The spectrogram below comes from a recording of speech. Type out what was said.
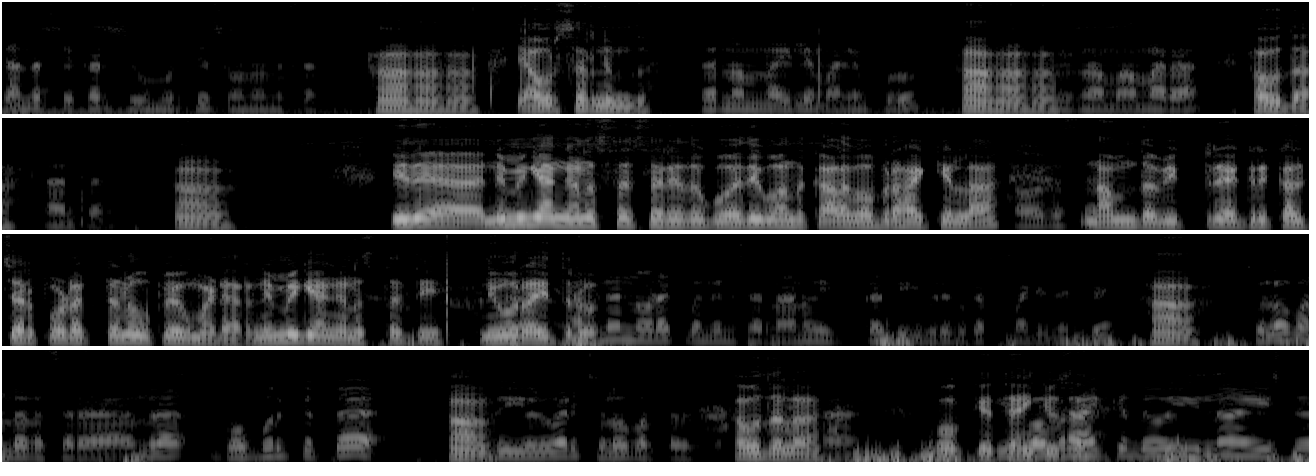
ಚಂದ್ರಶೇಖರ್ ಶಿವಮೂರ್ತಿ ಸೋನೋನ ಸರ್. ಹಾಂ ಹಾಂ ಹಾಂ. ಯಾವ್ರು ಸರ್ ನಿಮ್ಮದು ಸರ್ ನಮ್ಮ ಇಲ್ಲಿ ಮಾಲಿಂಗ್ಪುರು. ಹಾಂ ಹಾಂ ಹಾಂ. ನಮ್ಮ ಅಮ್ಮಾರ ಹೌದಾ? ಹಾಂ ಸರ್. ಹಾಂ. ಇದು ನಿಮಗೆ ಹೆಂಗ್ ಅನಿಸ್ತದೆ ಸರ್ ಇದು ಗೋಧಿಗೆ ಒಂದು ಕಾಳು ಗೊಬ್ಬರ ಹಾಕಿಲ್ಲ? ನಮ್ದು ವಿಕ್ಟ್ರಿ ಅಗ್ರಿಕಲ್ಚರ್ ಪ್ರಾಡಕ್ಟನ್ನು ಉಪಯೋಗ ಮಾಡ್ಯಾರ. ನಿಮಗೆ ಹೆಂಗೆ ಅನಿಸ್ತೈತಿ ನೀವು ರೈತರು? ನೋಡಕ್ ಬಂದೀನಿ ಸರ್. ನಾನು ಈಗ ಕಬ್ಬಿಗೆ ಬಿಡಬೇಕಂತ ಮಾಡಿದ್ದೀನಿ ರೀ. ಹಾಂ. ಚಲೋ ಬಂದದ ಸರ್. ಅಂದ್ರ ಗೊಬ್ಬರಕ್ಕಿಂತ ಹಾಂ. ಇದು ಇಳುವರಿ ಚಲೋ ಬರ್ತದೆ ಸರ್. ಹೌದಲ್ಲ? ಓಕೆ ಈ ಥ್ಯಾಂಕ್ ಯು ಸರ್ ಹಾಕಿದ್ದು ಇನ್ನ ಇಷ್ಟು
